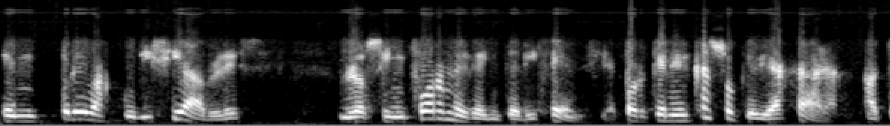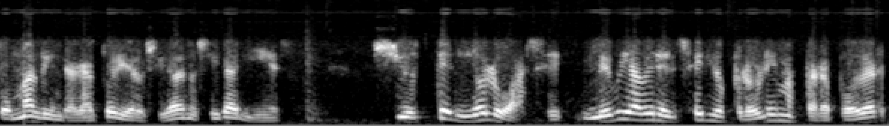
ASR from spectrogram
en pruebas judiciables los informes de inteligencia, porque en el caso que viajara a tomar la indagatoria a los ciudadanos iraníes, si usted no lo hace, me voy a ver en serios problemas para poder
